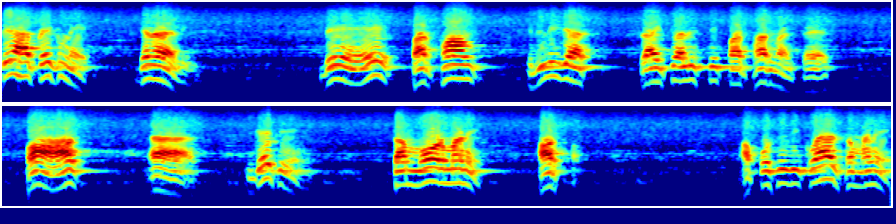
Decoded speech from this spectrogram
they have taken it generally. They perform religious, ritualistic performances for uh, getting some more money, artha. Of course, we require some money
